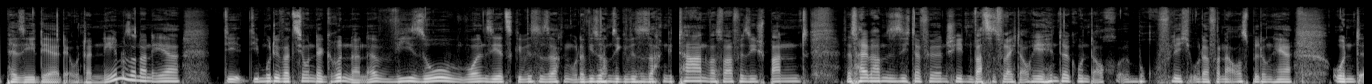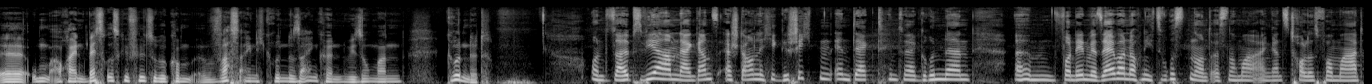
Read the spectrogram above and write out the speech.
per se der, der Unternehmen, sondern eher die, die Motivation der Gründer. Ne? Wieso wollen sie jetzt gewisse Sachen oder wieso haben sie gewisse Sachen getan? Was war für sie spannend? Weshalb haben sie sich dafür entschieden? Was ist vielleicht auch ihr Hintergrund, auch äh, beruflich oder von der Ausbildung her? Und äh, um auch ein besseres Gefühl zu bekommen, was eigentlich Gründe sein können, wieso man gründet. Und selbst wir haben da ganz erstaunliche Geschichten entdeckt hinter Gründern, ähm, von denen wir selber noch nichts wussten und ist nochmal ein ganz tolles Format,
